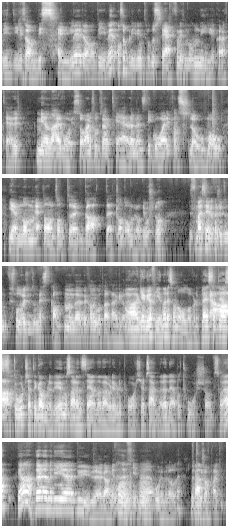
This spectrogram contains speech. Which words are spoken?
De, de liksom, de selger og dealer. Og så blir vi introdusert for liksom noen nye karakterer. Med denne her voiceoveren som presenterer det mens de går i sånn slow-mo gjennom et eller annet sånt eh, gate, et eller annet område i Oslo. For meg ser det kanskje ut som, så det faktisk ut som vestkanten, men det, det kan jo godt være at det er grønn. Ja, Geografien er litt sånn all over the place. At de er stort sett i gamlebyen, og så er det en scene der hvor de blir påkjørt seinere. Det er på Torshov, så jeg. Ja, det er det med de eh, buegangene. Mm, det fine mm. boligområdet ved Ja. Torshovparken.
